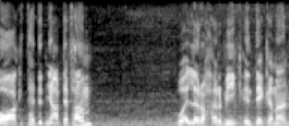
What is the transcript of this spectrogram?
أوعك تهددني عم تفهم؟ وإلا رح أرميك أنت كمان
